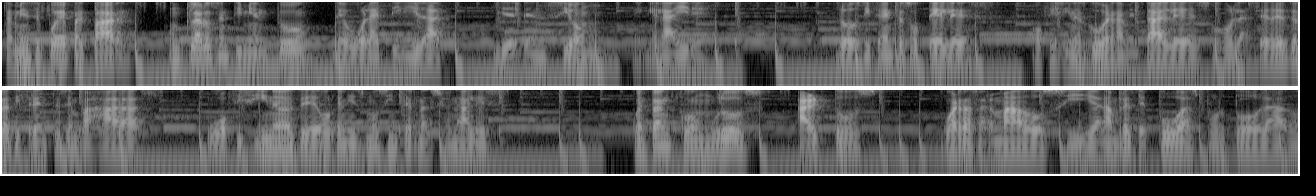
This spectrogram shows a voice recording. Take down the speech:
también se puede palpar un claro sentimiento de volatilidad y de tensión en el aire. Los diferentes hoteles, oficinas gubernamentales o las sedes de las diferentes embajadas u oficinas de organismos internacionales cuentan con muros altos guardas armados y alambres de púas por todo lado.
